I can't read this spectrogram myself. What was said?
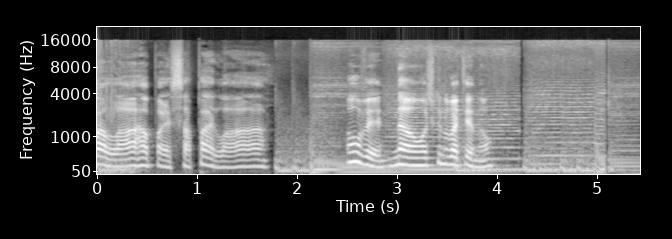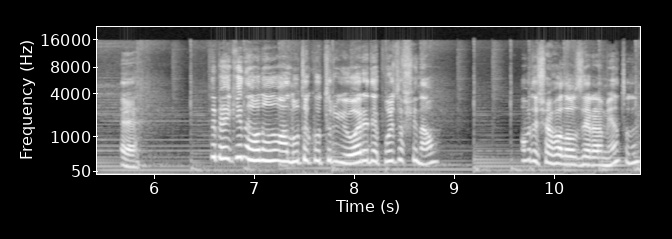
Pra lá, rapaz. Sai pra lá. Vamos ver. Não, acho que não vai ter, não. É. Se bem que não, não. A luta contra o Yori é depois do final. Vamos deixar rolar o zeramento, né?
